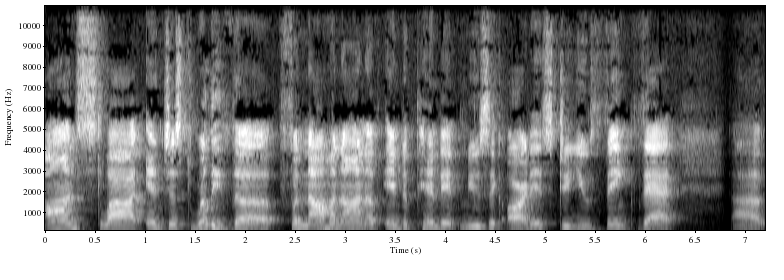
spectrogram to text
onslaught and just really the phenomenon of independent music artists? Do you think that uh,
